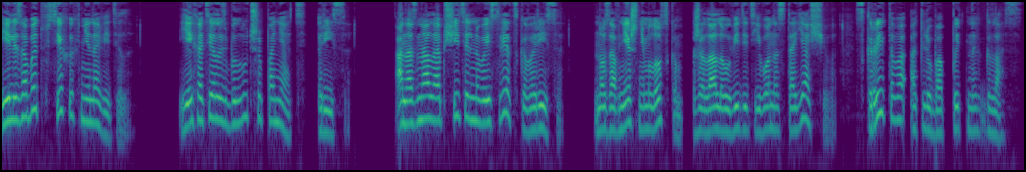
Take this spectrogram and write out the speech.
и Элизабет всех их ненавидела. Ей хотелось бы лучше понять Риса. Она знала общительного и светского Риса, но за внешним лоском желала увидеть его настоящего, скрытого от любопытных глаз.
